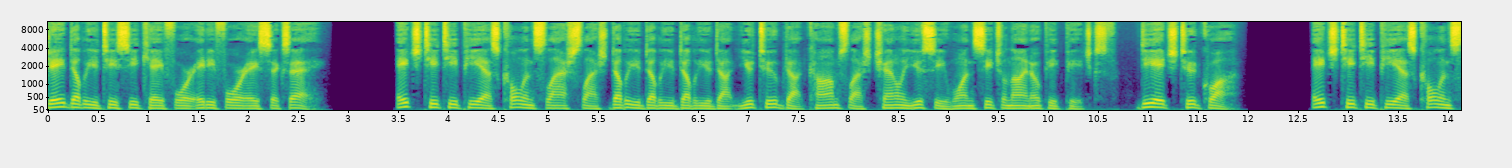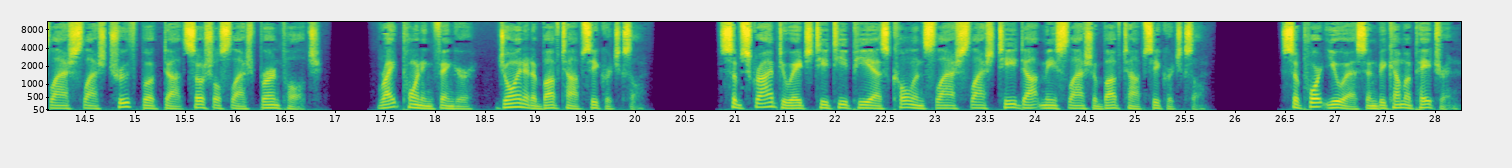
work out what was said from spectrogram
JWTCK 484A6A. https colon slash slash www.youtube.com slash channel UC1 Sechel 9 opikpeachksv, dh tud qua. https colon slash slash truthbook.social slash berndpulch. Right pointing finger, join at above top secret Subscribe to https colon slash slash t.me slash above top secret Support us and become a patron.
